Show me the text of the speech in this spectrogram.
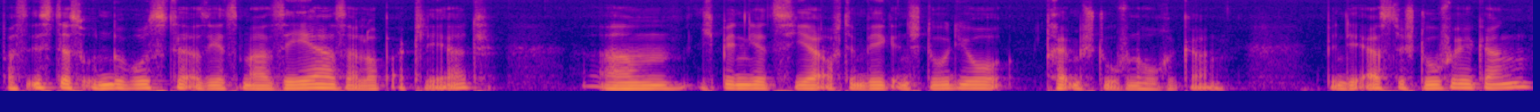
was ist das Unbewusste? Also jetzt mal sehr salopp erklärt. Ähm, ich bin jetzt hier auf dem Weg ins Studio Treppenstufen hochgegangen. Bin die erste Stufe gegangen,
